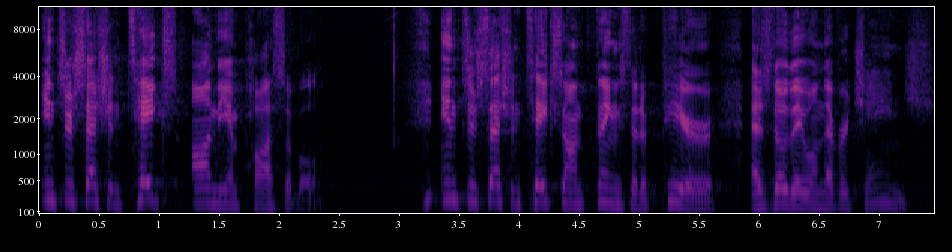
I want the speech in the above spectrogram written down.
Intercession takes on the impossible. Intercession takes on things that appear as though they will never change.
